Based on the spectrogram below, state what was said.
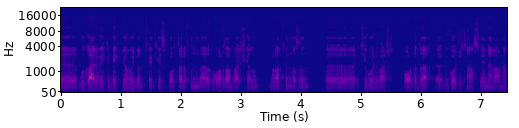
E, bu galibiyeti bekliyor muydun Fethiye Spor tarafında? Oradan başlayalım. Murat Yılmaz'ın e, iki golü var. Orada da e, bir golcü transferine rağmen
